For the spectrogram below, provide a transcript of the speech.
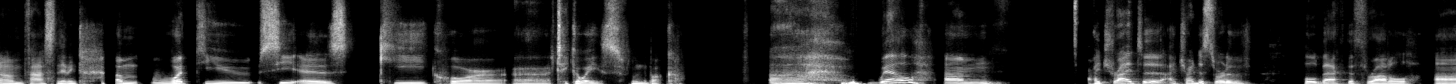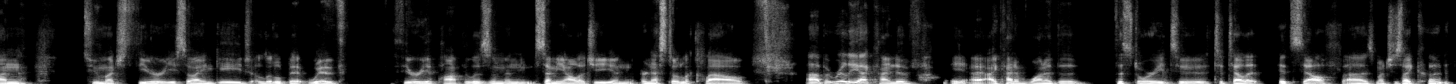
Um, fascinating. Um, what do you see as key core uh, takeaways from the book? Uh, well, um, I tried to I tried to sort of pull back the throttle on too much theory. So I engage a little bit with theory of populism and semiology and Ernesto Laclau. Uh, but really, I kind of I kind of wanted the the story to to tell it itself uh, as much as I could.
